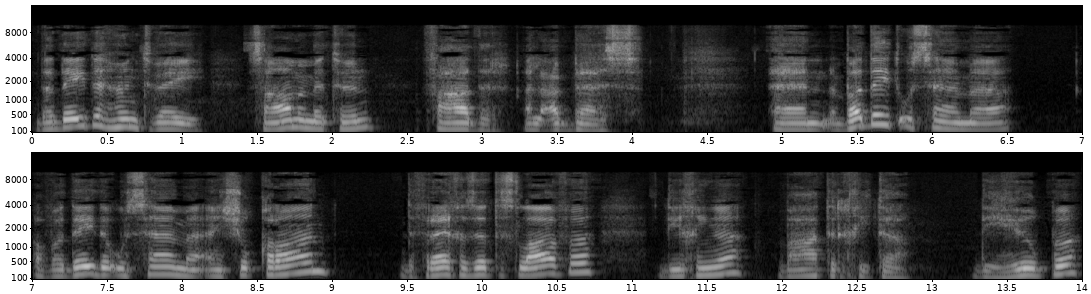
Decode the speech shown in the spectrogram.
Dat deden hun twee, samen met hun vader, Al-Abbas. En wat deed Usama, of wat deden Usama en Shukran, de vrijgezette slaven, die gingen water gieten. Die hielpen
